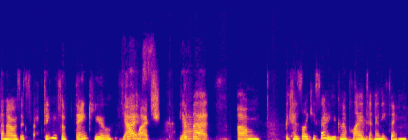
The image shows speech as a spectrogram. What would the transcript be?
than I was expecting. So thank you yes. so much yeah. for that. Um, because, like you say, you can apply it to anything,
